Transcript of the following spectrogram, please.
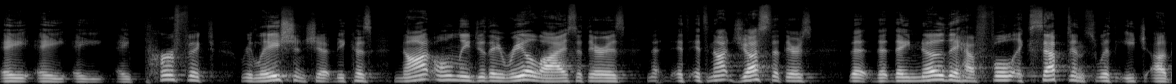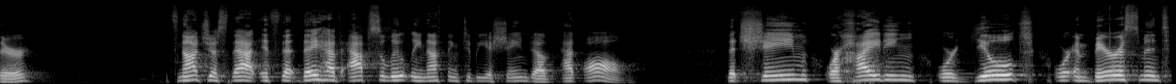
a, a, a, a perfect relationship because not only do they realize that there is, it's not just that there's that, that they know they have full acceptance with each other. It's not just that, it's that they have absolutely nothing to be ashamed of at all. That shame or hiding or guilt or embarrassment,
